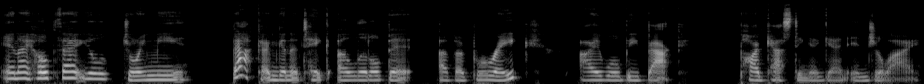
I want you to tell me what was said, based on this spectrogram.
and I hope that you'll join me back. I'm going to take a little bit of a break. I will be back podcasting again in July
